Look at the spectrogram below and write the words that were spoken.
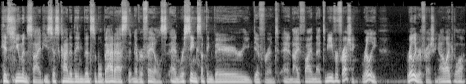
his human side. He's just kind of the invincible badass that never fails. And we're seeing something very different. And I find that to be refreshing, really, really refreshing. I like it a lot.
